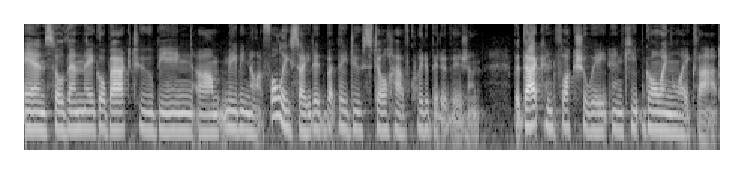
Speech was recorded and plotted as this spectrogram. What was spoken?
and so then they go back to being um, maybe not fully sighted, but they do still have quite a bit of vision. But that can fluctuate and keep going like that.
